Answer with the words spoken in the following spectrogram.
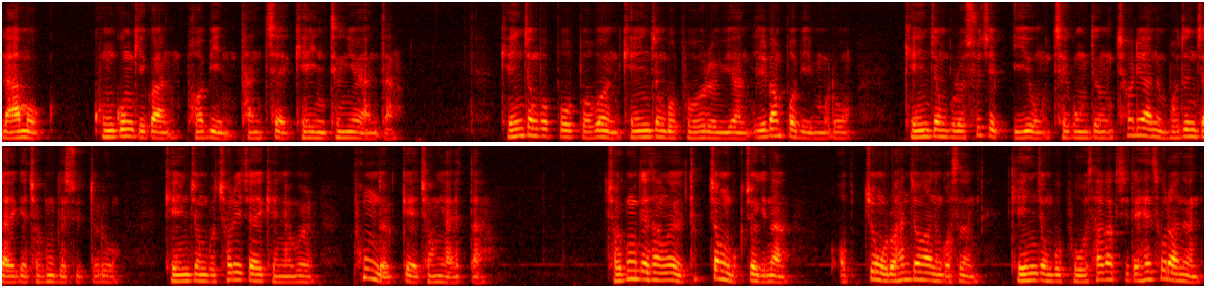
라목, 공공기관, 법인, 단체, 개인 등이어야 한다. 개인정보보호법은 개인정보 보호를 위한 일반법이므로 개인정보를 수집, 이용, 제공 등 처리하는 모든 자에게 적용될 수 있도록 개인정보 처리자의 개념을 폭넓게 정의하였다. 적용 대상을 특정 목적이나 업종으로 한정하는 것은 개인정보 보호 사각지대 해소라는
